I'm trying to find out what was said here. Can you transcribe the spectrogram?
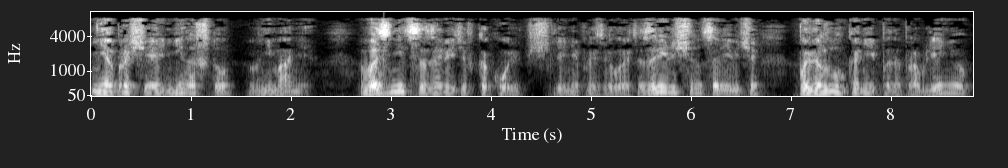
не обращая ни на что внимания». Возница, заметив, какое впечатление произвело это зрелище на царевича, повернул коней по направлению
